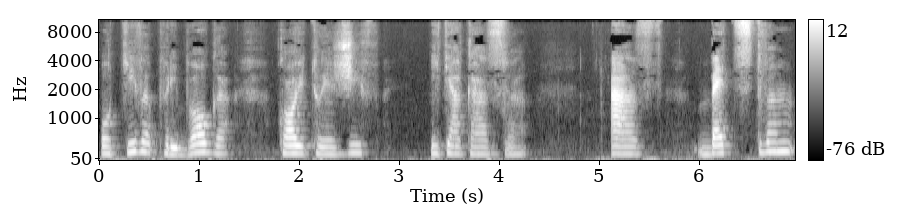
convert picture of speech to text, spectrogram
отива при Бога, който е жив, и тя казва — аз бедствам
